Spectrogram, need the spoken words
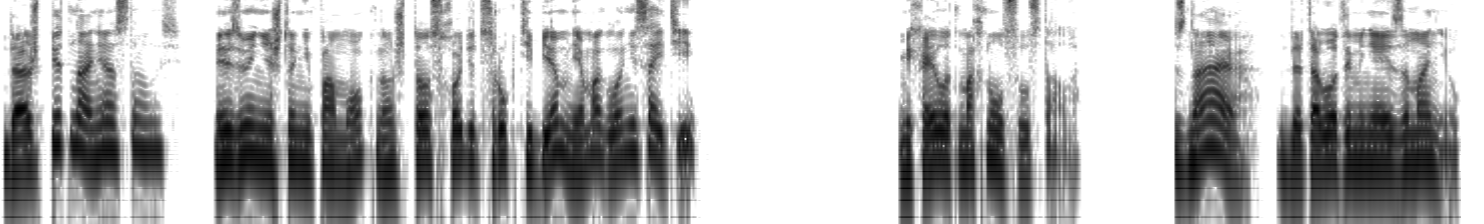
«Даже пятна не осталось. Извини, что не помог, но что сходит с рук тебе, мне могло не сойти». Михаил отмахнулся устало. «Знаю, для того ты меня и заманил.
